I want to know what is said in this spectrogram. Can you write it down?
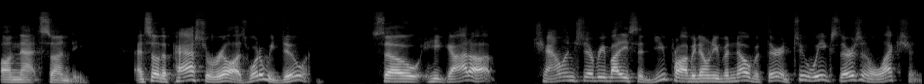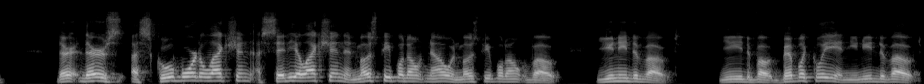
on that Sunday. And so the pastor realized, what are we doing? So he got up, challenged everybody, said, You probably don't even know, but there in two weeks, there's an election. There, there's a school board election, a city election, and most people don't know and most people don't vote. You need to vote. You need to vote biblically and you need to vote.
